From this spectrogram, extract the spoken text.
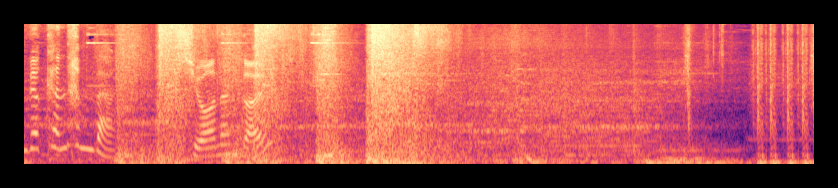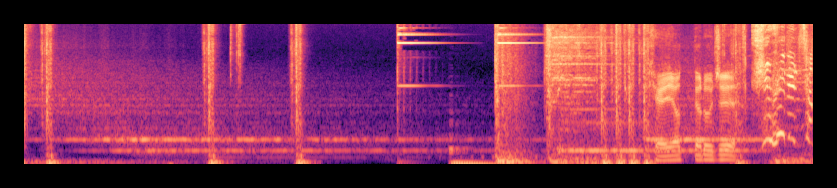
완벽한 한방. 시원한 걸. 계약대로지. 기회를 잡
